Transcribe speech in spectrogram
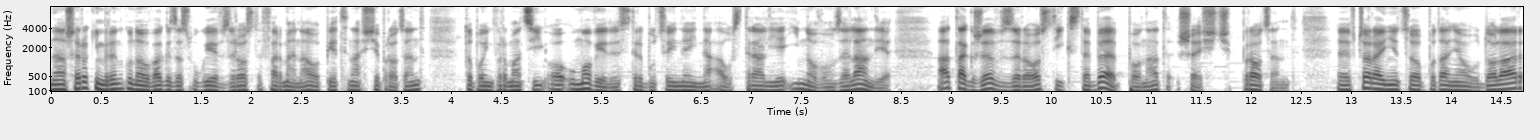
Na szerokim rynku na uwagę zasługuje wzrost Farmena o 15%. To po informacji o umowie dystrybucyjnej na Australię i Nową Zelandię a także wzrost XTB ponad 6%. Wczoraj nieco potaniał dolar,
